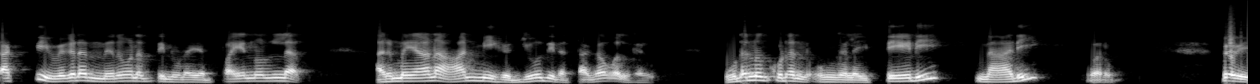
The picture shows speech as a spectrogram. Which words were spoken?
சக்தி விகடன் நிறுவனத்தினுடைய பயனுள்ள அருமையான ஆன்மீக ஜோதிட தகவல்கள் உடனுக்குடன் உங்களை தேடி நாடி வரும். சரி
